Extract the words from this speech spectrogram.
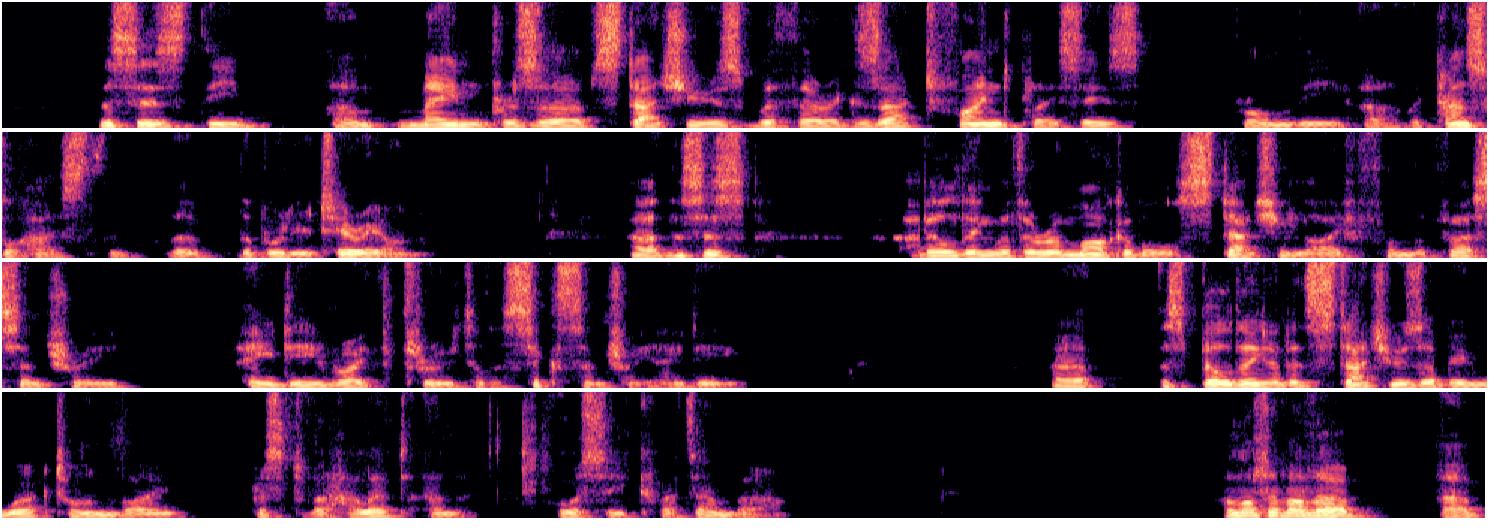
This is the um, main preserved statues with their exact find places from the, uh, the council house, the, the, the. Uh, this is a building with a remarkable statue life from the first century AD right through to the sixth century AD. Uh, this building and its statues are being worked on by Christopher Hallett and Ursi Quatember. A lot of other uh,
